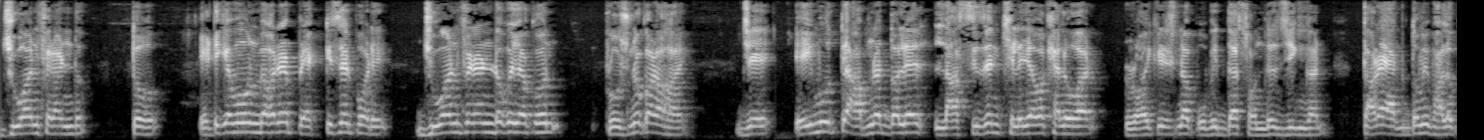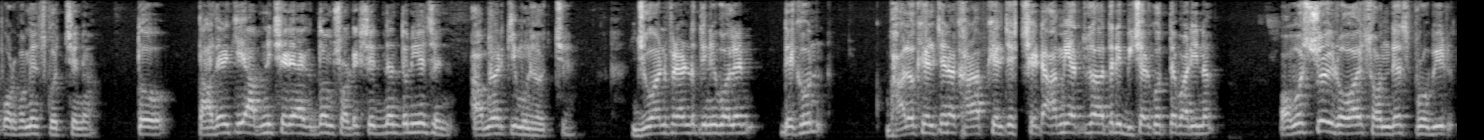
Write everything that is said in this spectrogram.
জুয়ান ফেরান্ডো? তো এটিকে মোহনবাগানের প্র্যাকটিসের পরে জুয়ান ফেরান্ডোকে যখন প্রশ্ন করা হয় যে, এই মুহূর্তে আপনার দলের লাস্ট সিজন খেলে যাওয়া খেলোয়াড় রয় কৃষ্ণা পবিদ্যা সন্দেশ জিঙ্গান তারা একদমই ভালো পারফরমেন্স করছে না? তো তাদের কি আপনি ছেড়ে একদম সঠিক সিদ্ধান্ত নিয়েছেন? আপনার কি মনে হচ্ছে? জুয়ান ফেরান্ডো তিনি বলেন, দেখুন, ভালো খেলছে না, খারাপ খেলছে, সেটা আমি এত তাড়াতাড়ি বিচার করতে পারি না। অবশ্যই রয়, সন্দেশ, প্রবীর,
